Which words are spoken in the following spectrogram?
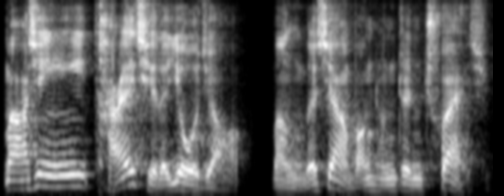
马新一抬起了右脚，猛地向王成镇踹去。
